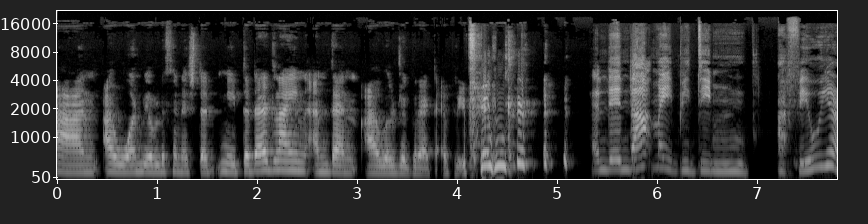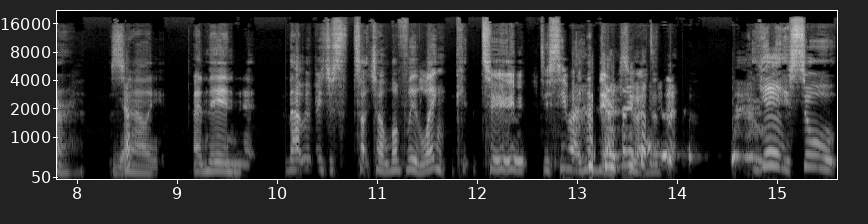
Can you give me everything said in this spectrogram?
and I won't be able to finish that, meet the deadline, and then I will regret everything. and then that might be deemed a failure, Sally. Yep and then that would be just such a lovely link to to see what I did there. See what I did there. yeah, so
